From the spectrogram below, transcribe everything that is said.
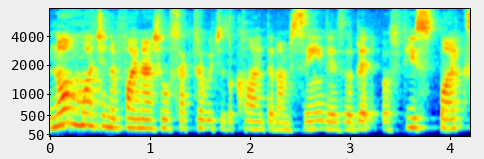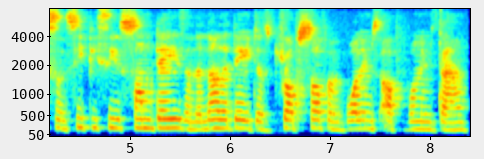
not much in the financial sector, which is a client that I'm seeing. There's a bit, a few spikes on CPCs some days, and another day just drops off and volumes up, volumes down.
